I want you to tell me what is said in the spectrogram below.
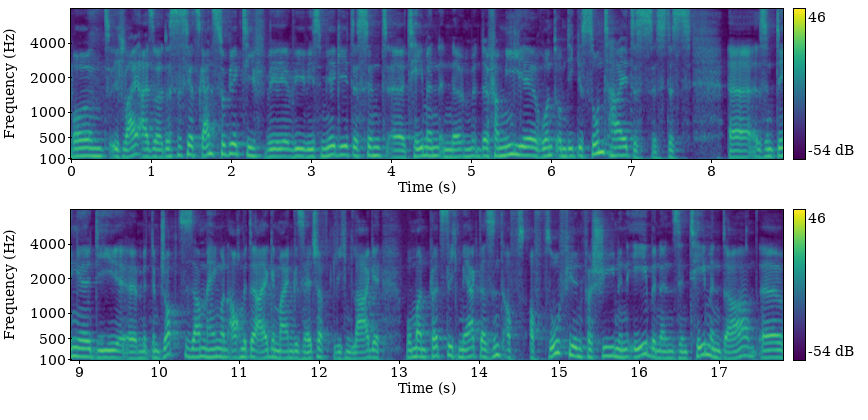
Und ich weiß, also das ist jetzt ganz subjektiv, wie, wie, wie es mir geht. Das sind äh, Themen in der, in der, Familie rund um die Gesundheit. Das, das, das äh, sind Dinge, die äh, mit dem Job zusammenhängen und auch mit der allgemeinen gesellschaftlichen Lage, wo man plötzlich merkt, da sind auf, auf so vielen verschiedenen Ebenen sind Themen da, äh,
